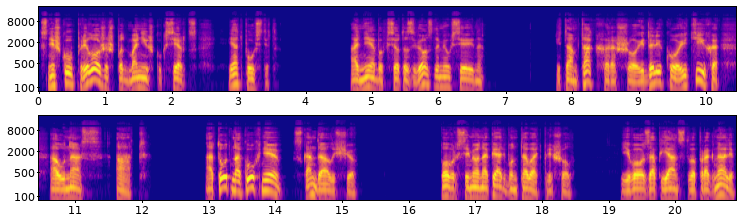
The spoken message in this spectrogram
снежку приложишь под манишку к сердцу, и отпустит. А небо все-то звездами усеяно. И там так хорошо, и далеко, и тихо, а у нас ад. А тут на кухне скандал еще. Повар Семен опять бунтовать пришел. Его за пьянство прогнали,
